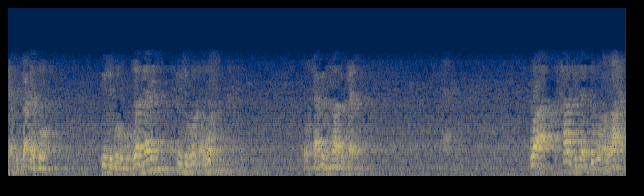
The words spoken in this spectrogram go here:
يأخذ بعد البول يوجب الوضوء. والمري يوجب الغسل. وتعميم الماء بالبلد وخارج من الدبر الغائط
